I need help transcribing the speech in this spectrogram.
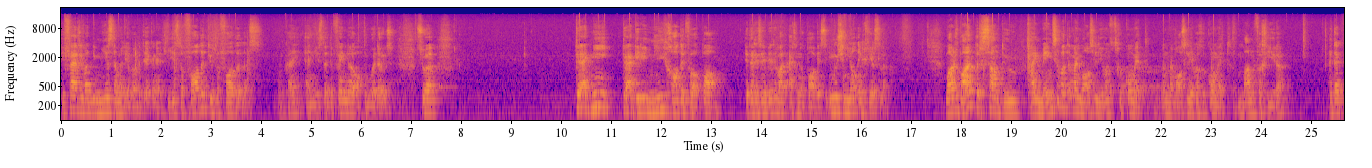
die versie wat die meeste in my lewe beteken het. He is the father to the fatherless. Okay? And he is the defender of the widows. So toe ek nie toe ek hierdie nie gehad het vir 'n pa, het ek gesê weet jy wat ek gaan nou pa wees, emosioneel en geestelik. Maar dit is baie interessant hoe hy mense wat in my ma se lewens gekom het, in my ma se lewe gekom het, manfigure, het ek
